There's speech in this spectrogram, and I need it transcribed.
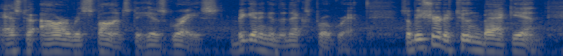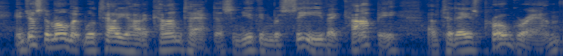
as to our response to His grace, beginning in the next program? So be sure to tune back in. In just a moment, we'll tell you how to contact us, and you can receive a copy of today's program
